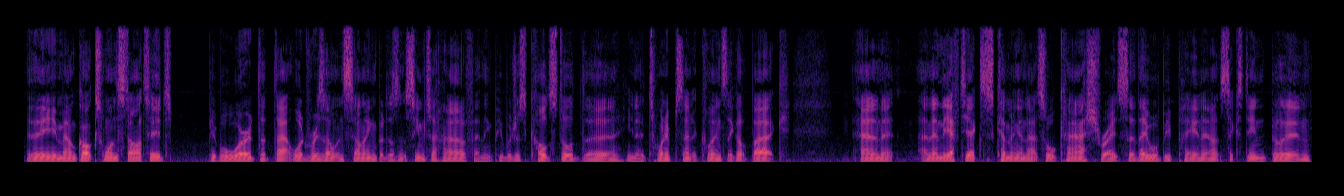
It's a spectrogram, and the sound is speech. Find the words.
the Mt. Gox one started. People worried that that would result in selling, but doesn't seem to have. I think people just cold stored the you know 20% of coins they got back, and it, and then the FTX is coming, and that's all cash, right? So they will be paying out 16 billion,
